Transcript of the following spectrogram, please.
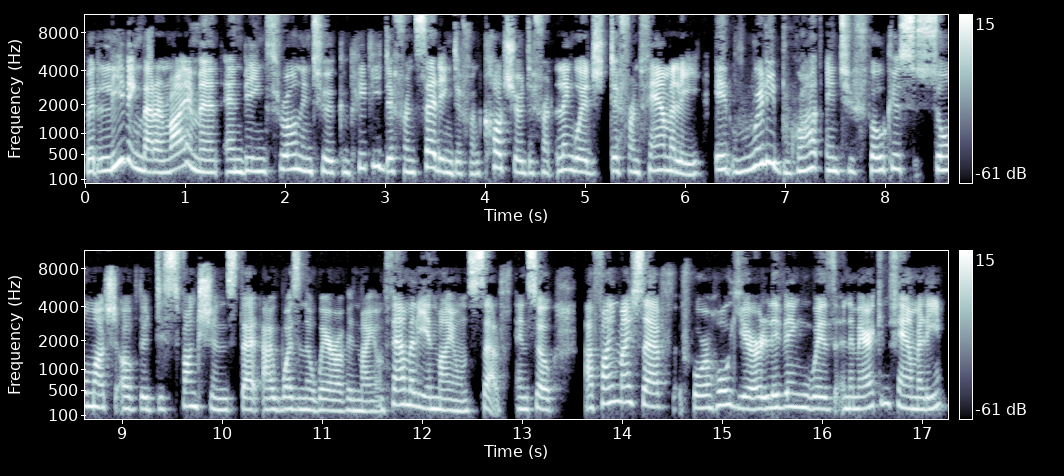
but leaving that environment and being thrown into a completely different setting, different culture, different language, different family, it really brought into focus so much of the dysfunctions that I wasn't aware of in my own family and my own self. And so I find myself for a whole year living with an American family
